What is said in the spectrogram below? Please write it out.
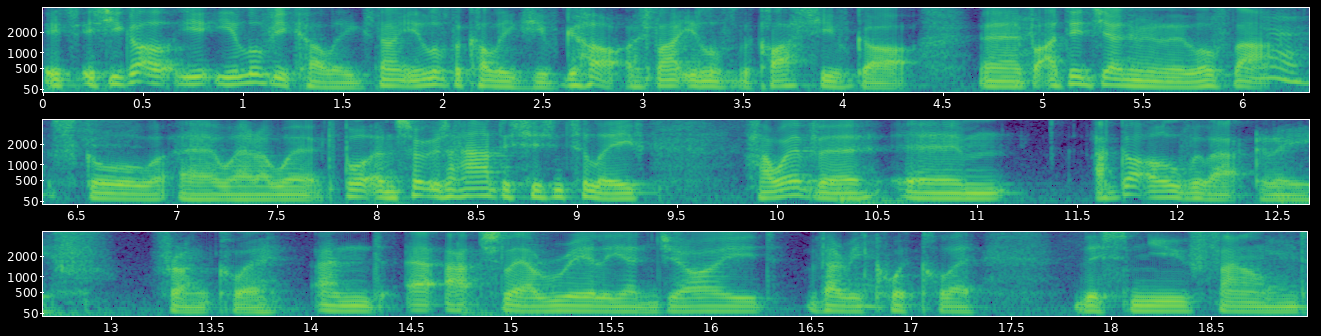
it's, it's you got you, you love your colleagues, don't you? You love the colleagues you've got. It's like you love the class you've got. Uh, but I did genuinely love that Yeah. school uh, where I worked. But and so it was a hard decision to leave. However, um, I got over that grief, frankly, and uh, actually, I really enjoyed very quickly this newfound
